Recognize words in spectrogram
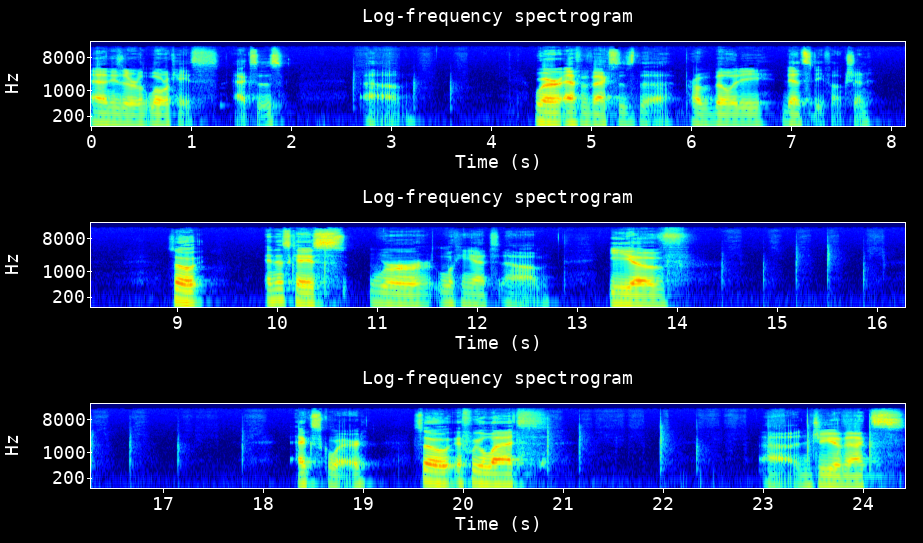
and these are lowercase x's, um, where f of x is the probability density function. So in this case, we're looking at um, e of x squared. So if we let uh, g of x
